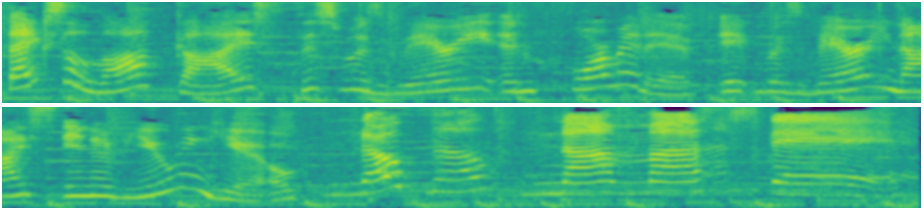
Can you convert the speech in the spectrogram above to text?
Thanks a lot, guys. This was very informative. It was very nice interviewing you. Nope, no. Namaste.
